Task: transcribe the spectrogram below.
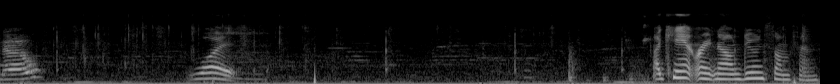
No? What? I can't right now. I'm doing something.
